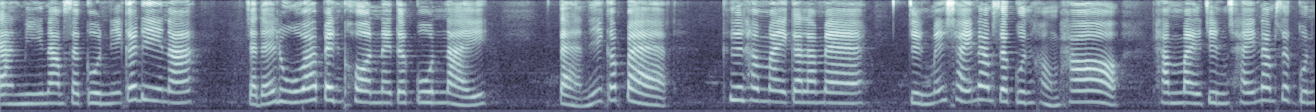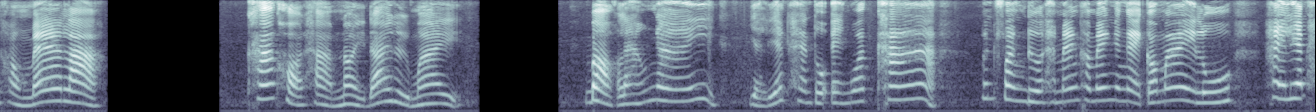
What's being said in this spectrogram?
การมีนามสกุลนี้ก็ดีนะ จะได้รู้ว่าเป็นคนในตระกูลไหน แต่นี่ก็แปลก คือทำไมกาละแมจึงไม่ใช้นามสกุลของพ่อ ทำไมจึงใช้นามสกุลของแม่ล่ะ ข้าขอถามหน่อยได้หรือไม่ บอกแล้วไง อย่าเรียกแทนตัวเองว่าข้า มันฟังดูทำแม่งทำแม่งยังไงก็ไม่รู้ ให้เรียกแท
